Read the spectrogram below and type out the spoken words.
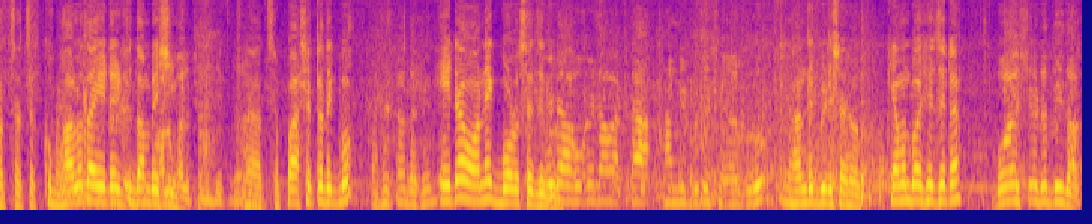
আচ্ছা আচ্ছা খুব ভালো তাই এটা একটু দাম বেশি। আচ্ছা পাশেরটা দেখব। পাশেরটা দেখেন। এটা অনেক বড় সাইজের গরু। এটা এটাও একটা বিটের কেমন বয়স হয়েছে এটা? বয়স এটা দুই দাঁত।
